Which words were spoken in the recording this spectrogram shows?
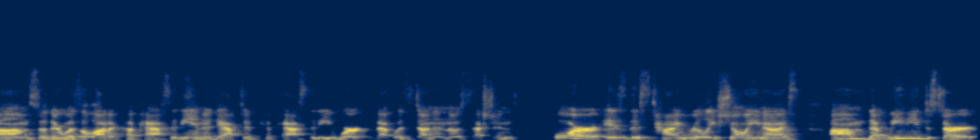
um, so there was a lot of capacity and adaptive capacity work that was done in those sessions. Or is this time really showing us um, that we need to start,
